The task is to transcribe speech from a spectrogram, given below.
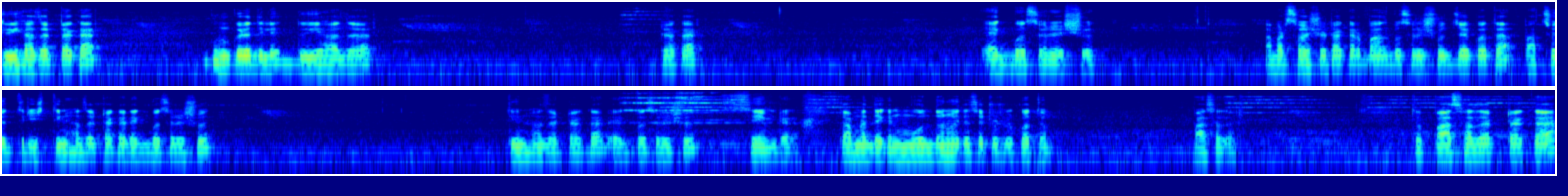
দুই হাজার টাকার গুণ করে দিলে দুই হাজার টাকার এক বছরের সুদ। আবার ছয়শো টাকার পাঁচ বছরের সুদ যে কথা, পাঁচশো তিরিশ, তিন হাজার টাকার এক বছরের সুদ, তিন হাজার টাকার এক বছরের সুদ সেম টাকা। তো আপনার দেখেন মূলধন হইতেছে টোটাল কত? পাঁচ হাজার। তো পাঁচ হাজার টাকার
